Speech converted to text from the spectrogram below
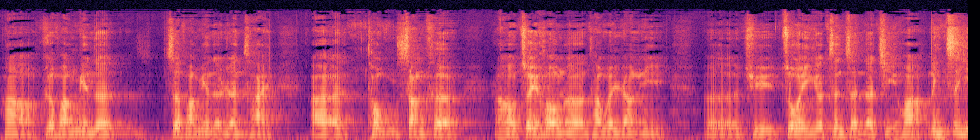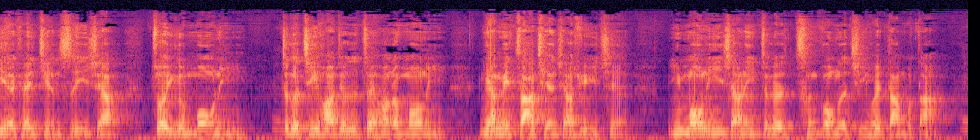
啊，各方面的这方面的人才，呃，通上课，然后最后呢，他会让你，呃，去做一个真正的计划，你自己也可以检视一下，做一个模拟，这个计划就是最好的模拟。你还没砸钱下去以前，你模拟一下，你这个成功的机会大不大？嗯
